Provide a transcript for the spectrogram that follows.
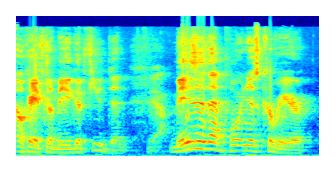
Okay, it's going to be a good feud then. Yeah. Miz at that point in his career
